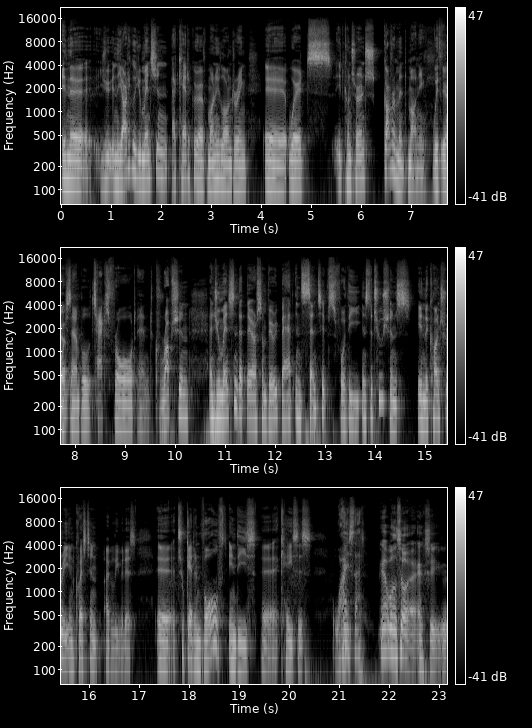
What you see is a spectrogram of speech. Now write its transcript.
In the you in the article you mention a category of money laundering uh, where it's it concerns government money with, yeah. for example, tax fraud and corruption, and you mentioned that there are some very bad incentives for the institutions in the country in question, I believe it is, uh, to get involved in these uh, cases. Why is that? Yeah, well, so uh, actually,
